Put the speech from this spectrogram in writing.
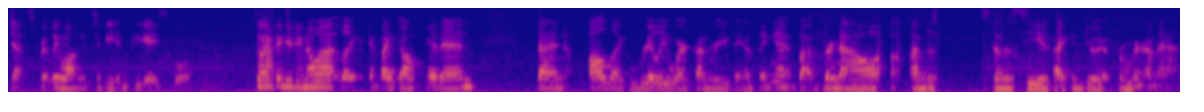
desperately wanted to be in PA school. So I figured, you know what? Like, if I don't get in, then I'll like really work on revamping it. But for now, I'm just gonna see if I can do it from where I'm at.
